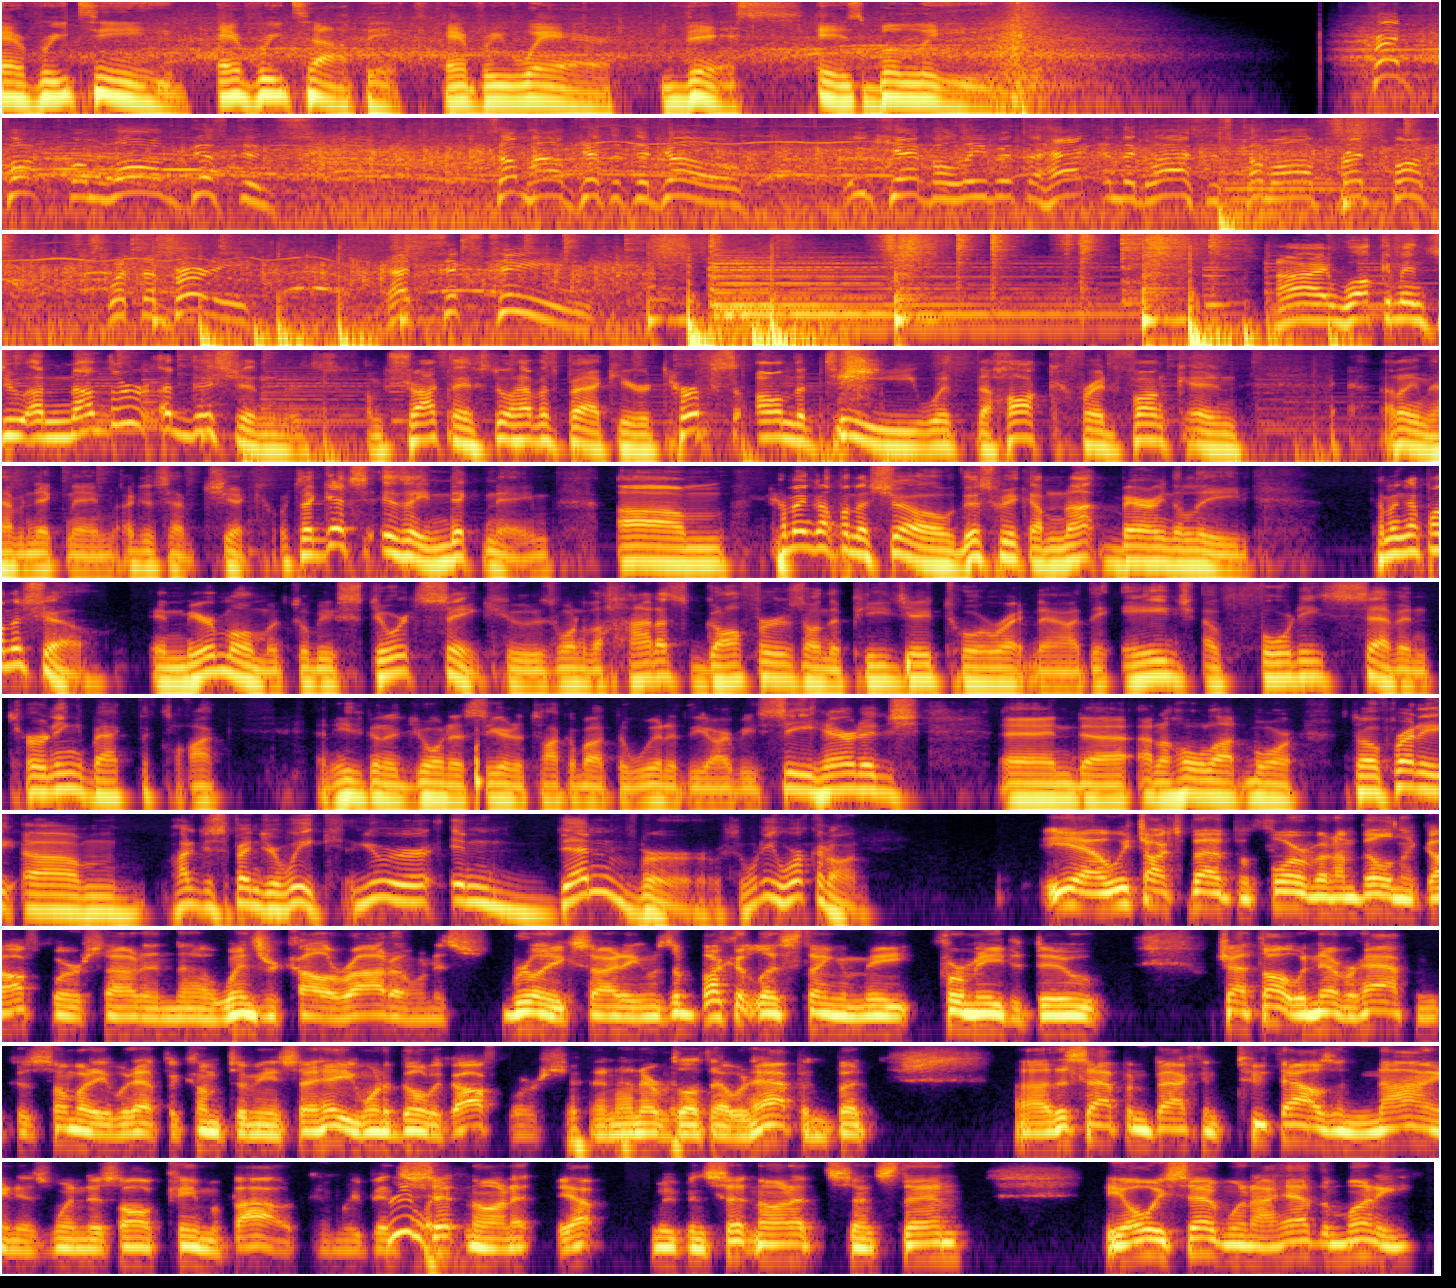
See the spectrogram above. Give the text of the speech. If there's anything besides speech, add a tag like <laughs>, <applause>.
Every team, every topic, everywhere. This is Believe. Fred Funk from long distance somehow gets it to go. He can't believe it. The hat and the glasses come off. Fred Funk with the birdie at 16. All right, welcome into another edition. I'm shocked they still have us back here. Terps on the tee with the Hawk, Fred Funk, and I don't even have a nickname. I just have Chick, which I guess is a nickname. Um, coming up on the show this week, I'm not bearing the lead. Coming up on the show in mere moments will be Stewart Cink, who's one of the hottest golfers on the PGA Tour right now at the age of 47, turning back the clock. And he's going to join us here to talk about the win at the RBC Heritage and uh, and a whole lot more. So, Freddie, um, how did you spend your week? You were in Denver. So, what are you working on? Yeah, we talked about it before, but I'm building a golf course out in uh, Windsor, Colorado, and it's really exciting. It was a bucket list thing of me, for me to do, which I thought would never happen because somebody would have to come to me and say, "Hey, you want to build a golf course?" <laughs> And I never thought that would happen, but uh, this happened back in 2009 is when this all came about, and we've been really? sitting on it. Yep, we've been sitting on it since then he always said, when I have the money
